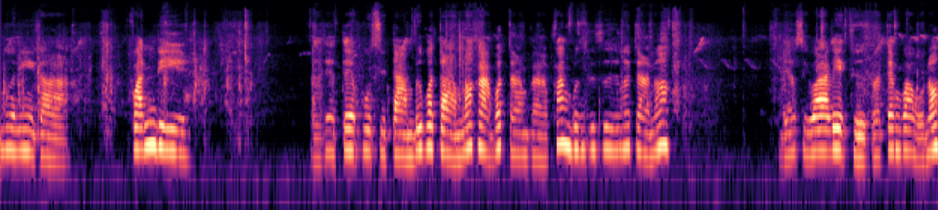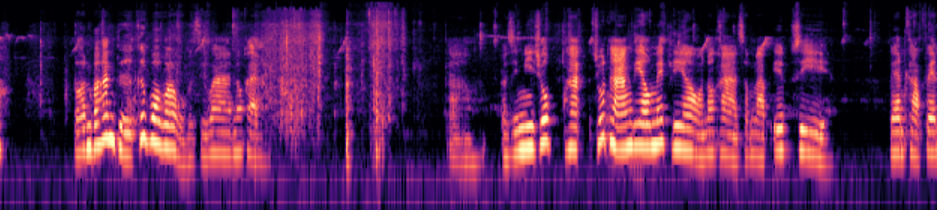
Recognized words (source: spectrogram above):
เมื่อนี้กะ ฝันดีแต่แล้วแต่ผู้สิตามหรือว่าตามเนาะค่ะว่าตามกะฟังเบิ่งซื่อๆเนาะจ้ะเนาะเดี๋ยวสิว่าเลขถือกระแจ้งเว้าเนาะตอนบ้านถือคือบ่เว้าก็สิว่าเนาะค่ะกะก็สิมีชุดหะชุดหางเดียวเม็ดเดียวเนาะค่ะสำหรับ FC แฟนคลับแฟน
